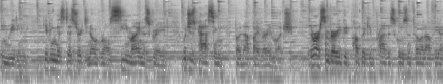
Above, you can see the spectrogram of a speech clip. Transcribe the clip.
in reading, giving this district an overall C-minus grade, which is passing, but not by very much. There are some very good public and private schools in Philadelphia.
